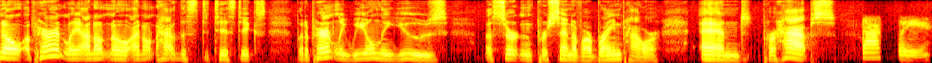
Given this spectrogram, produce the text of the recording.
know, apparently I don't know. I don't have the statistics, but apparently we only use a certain percent of our brain power, and perhaps exactly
